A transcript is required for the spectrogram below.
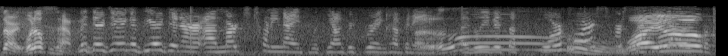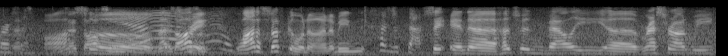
sorry. What else is happening? But they're doing a beer dinner on March 29th with Yonkers Brewing Company. I believe it's a four course for $70 per person. Awesome. That's awesome. Yeah. That's That's awesome. great. A lot of stuff going on. I mean, Tons of stuff. say, and uh, Hudson Valley uh, Restaurant Week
